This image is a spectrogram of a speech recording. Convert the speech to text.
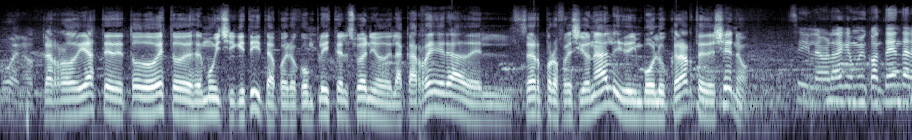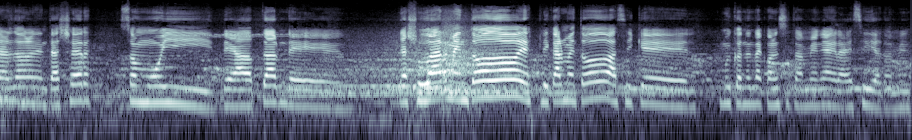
Bueno, te rodeaste de todo esto desde muy chiquitita, pero cumpliste el sueño de la carrera, del ser profesional y de involucrarte de lleno. Sí, la verdad que muy contenta, la verdad en el taller son muy de adaptar, de, de ayudarme en todo, de explicarme todo, así que muy contenta con eso también y agradecida también.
